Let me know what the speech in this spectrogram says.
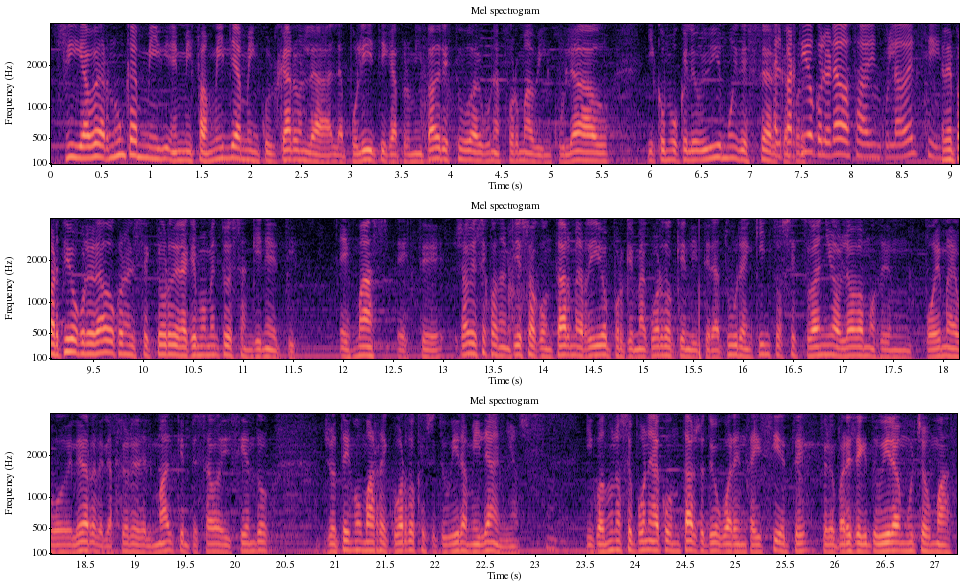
Sí, a ver, nunca en mi, familia me inculcaron la, política, pero mi padre estuvo de alguna forma vinculado y como que lo viví muy de cerca. ¿El Partido Colorado estaba vinculado él, sí? En el Partido Colorado con el sector de aquel momento de Sanguinetti. Es más, este, yo a veces cuando empiezo a contar me río porque me acuerdo que en literatura, en quinto o sexto año, hablábamos de un poema de Baudelaire, de las flores del mal, que empezaba diciendo, yo tengo más recuerdos que si tuviera mil años. Y cuando uno se pone a contar, yo tengo 47, pero parece que tuviera muchos más.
